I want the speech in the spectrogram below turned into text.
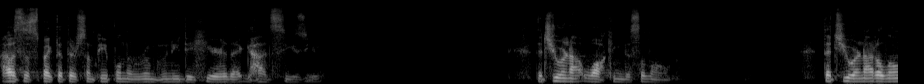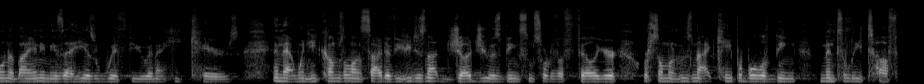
I would suspect that there's some people in the room who need to hear that God sees you that you are not walking this alone. That you are not alone by any means, that He is with you and that He cares. And that when He comes alongside of you, He does not judge you as being some sort of a failure or someone who's not capable of being mentally tough.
